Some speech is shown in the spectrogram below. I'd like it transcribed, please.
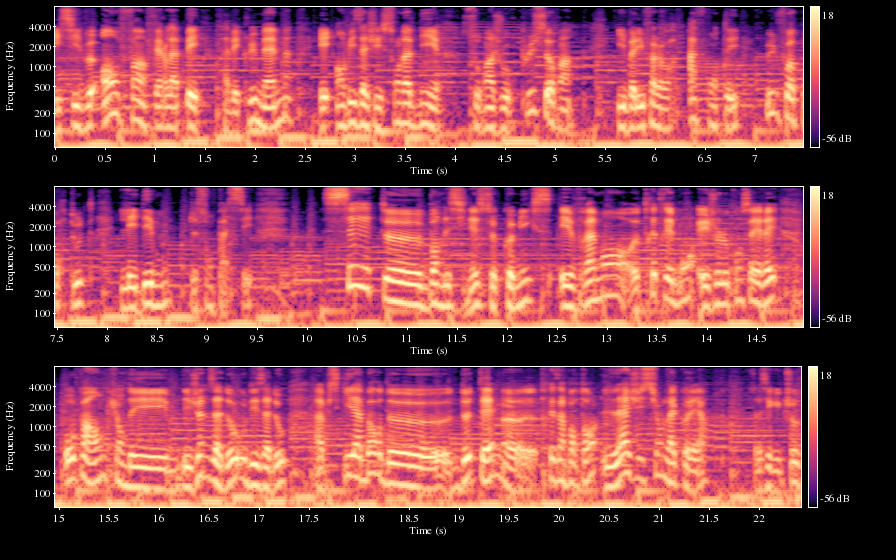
et s'il veut enfin faire la paix avec lui-même et envisager son avenir sur un jour plus serein, il va lui falloir affronter une fois pour toutes les démons de son passé. Cette euh, bande dessinée, ce comics est vraiment euh, très très bon et je le conseillerais aux parents qui ont des, jeunes ados ou des ados, euh, puisqu'il aborde deux thèmes très importants, la gestion de la colère. Ça, c'est quelque chose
